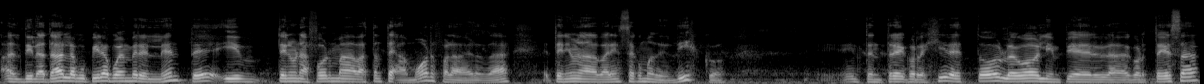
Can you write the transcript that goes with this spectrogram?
al dilatar la pupila pueden ver el lente y tiene una forma bastante amorfa, la verdad. Tenía una apariencia como de disco. Intenté corregir esto, luego limpié la corteza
